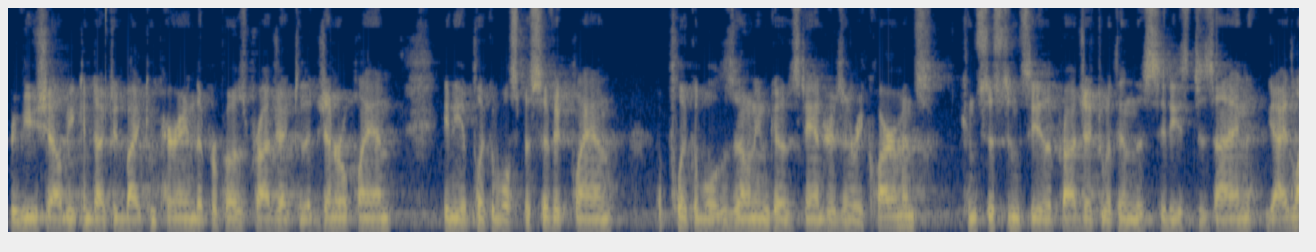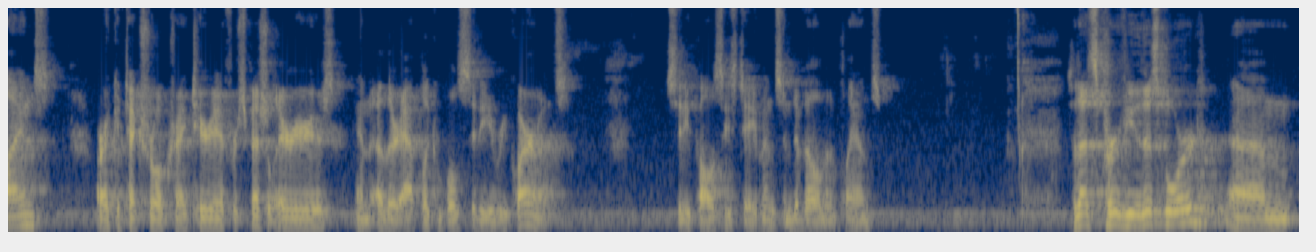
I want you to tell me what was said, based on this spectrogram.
Review shall be conducted by comparing the proposed project to the general plan, any applicable specific plan, applicable zoning code standards and requirements, consistency of the project within the city's design guidelines, architectural criteria for special areas, and other applicable city requirements, city policy statements and development plans. So that's the purview of this board. Um,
